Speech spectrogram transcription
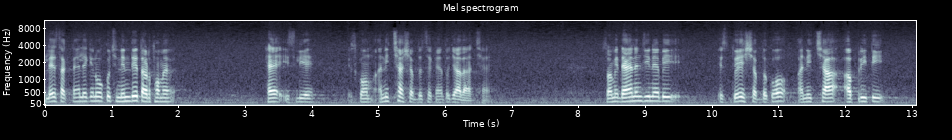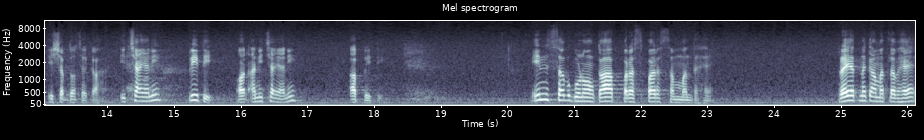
ले सकते हैं, लेकिन वो कुछ निंदित अर्थों में है, इसलिए इसको हम अनिच्छा शब्द से कहें तो ज़्यादा अच्छा है। स्वामी दयानंद जी ने भी इस द्वेष शब्द को अनिच्छा, अप्रीति इस शब्दों से कहा। इच्छा यानी प्रीति और अनिच्छा यानी अप्रीति। इन सब गुणों का परस्पर संबंध है। प्रयत्न का मतलब है,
